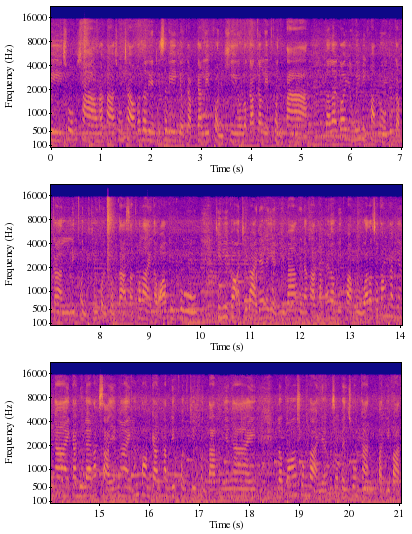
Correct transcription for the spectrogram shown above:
ฎีช่วงเช้านะคะ ช่วงเช้าก็จะเรียนทฤษฎีเกี่ยวกับการลิฟขนคิ้ว แล้วก็การลิฟขนตา ตอนแรกก็ยังไม่มีความรู้เกี่ยวกับการลิฟขนคิ้วขนขนตาสักเท่าไหร่แต่ว่าคุณครูที่นี่ก็อธิบายได้ละเอียดดีมากเลยนะคะทำให้เรามีความรู้ว่าเราจะต้องทำยังไง การดูแลรักษายังไง ขั้นตอนการทำลิฟขนคิ้วขนตาทำยังไง แล้วก็ช่วงบ่ายเนี่ยก็จะเป็นช่วงการปฏิบัติ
